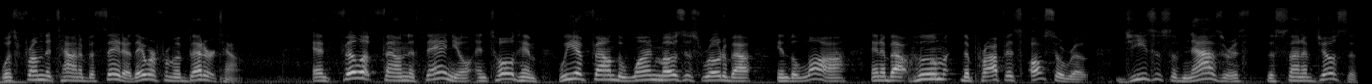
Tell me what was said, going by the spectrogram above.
was from the town of Bethsaida. They were from a better town. And Philip found Nathanael and told him, We have found the one Moses wrote about in the law and about whom the prophets also wrote, Jesus of Nazareth, the son of Joseph.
